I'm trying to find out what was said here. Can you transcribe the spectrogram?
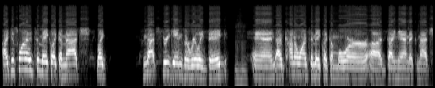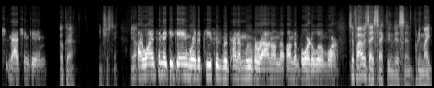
I just wanted to make like a match, like match three games are really big, Mhm. and I kind of wanted to make like a more uh, dynamic match matching game. Okay, interesting. Yeah. I wanted to make a game where the pieces would kind of move around on the on the board a little more. So if I was dissecting this and putting my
